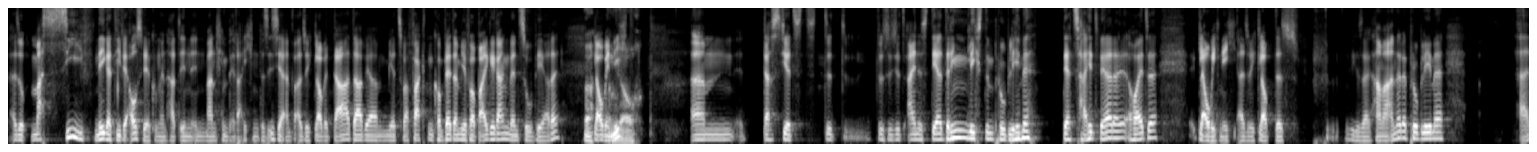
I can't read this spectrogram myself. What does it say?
also massiv negative Auswirkungen hat in, in manchen Bereichen. Das ist ja einfach, also ich glaube, da, da wären mir zwar Fakten komplett an mir vorbeigegangen, wenn es so wäre. Ja, glaube nicht. Auch. Ähm, das jetzt, das ist jetzt eines der dringlichsten Probleme der Zeit wäre heute, glaube ich nicht. Also ich glaube, dass, wie gesagt, haben wir andere Probleme. Äh,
